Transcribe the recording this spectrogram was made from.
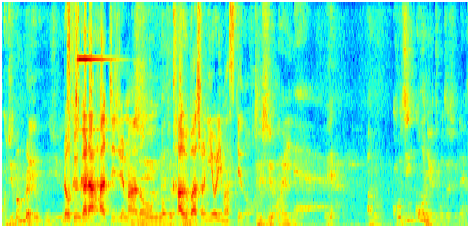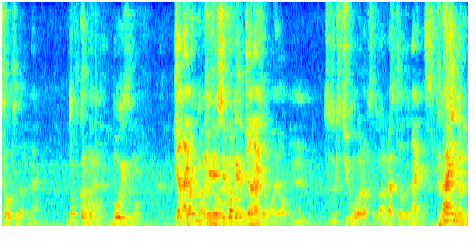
60万ぐらい60 6から80万あ80万ぐらいの買う場所によりますけど。ですよすごいね。ねえあの個人購入ってことですよね。そうそうだろうね。どっかのボーイズのじゃないと思うよ。なんか経営してるわけでもない。じゃないと思うようん都築時中央はラプソードあるんですラプソードないです。かないのに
